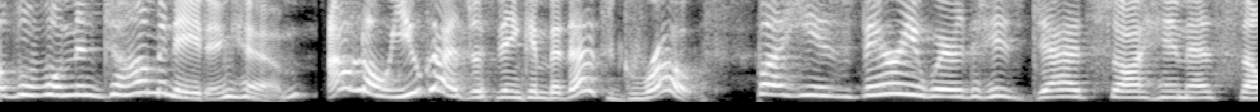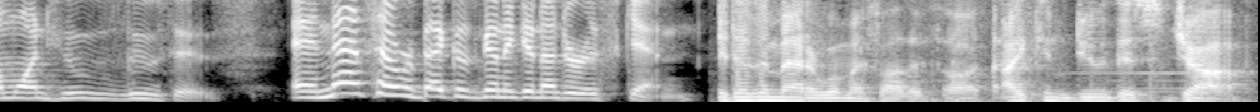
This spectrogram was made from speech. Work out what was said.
Of a woman dominating him. I don't know what you guys are thinking, but that's growth. But he is very aware that his dad saw him as someone who loses. And that's how Rebecca's gonna get under his skin. It doesn't matter what my father thought. I can do this job.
